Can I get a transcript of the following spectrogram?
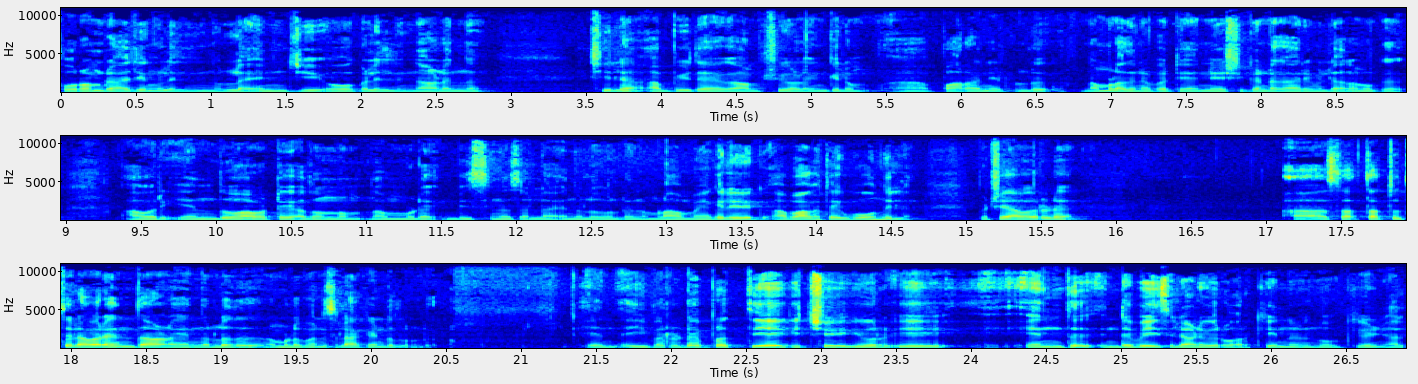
പുറം രാജ്യങ്ങളിൽ നിന്നുള്ള എൻ ജി ഒകളിൽ നിന്നാണെന്ന് ചില അഭ്യുദയകാംക്ഷികളെങ്കിലും പറഞ്ഞിട്ടുണ്ട്. നമ്മളതിനെപ്പറ്റി അന്വേഷിക്കേണ്ട കാര്യമില്ല. നമുക്ക് അവർ എന്തോ ആവട്ടെ അതൊന്നും നമ്മുടെ ബിസിനസ് അല്ല എന്നുള്ളതുകൊണ്ട് നമ്മൾ ആ മേഖലയിലേക്ക് ആ ഭാഗത്തേക്ക് പോകുന്നില്ല. പക്ഷേ അവരുടെ ആ തത്വത്തിൽ അവർ എന്താണ് എന്നുള്ളത് നമ്മൾ മനസ്സിലാക്കേണ്ടതുണ്ട്. ഇവരുടെ പ്രത്യേകിച്ച് ഇവർ എന്തിന്റെ ബേസിലാണ് ഇവർ വർക്ക് ചെയ്യുന്നതെന്ന് നോക്കിക്കഴിഞ്ഞാൽ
